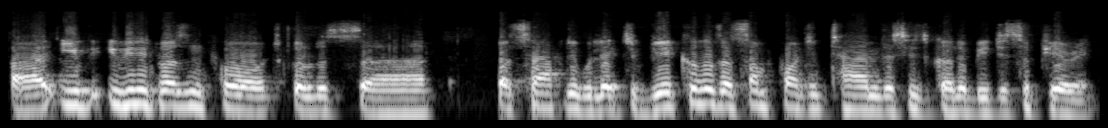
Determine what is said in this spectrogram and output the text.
Uh, even, even if it wasn't for this, uh, what's happening with electric vehicles, at some point in time, this is going to be disappearing.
